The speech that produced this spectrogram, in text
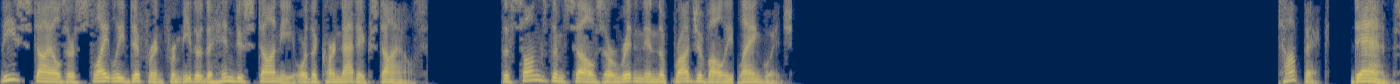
These styles are slightly different from either the Hindustani or the Carnatic styles. The songs themselves are written in the Brajavali language. Topic: Dance.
